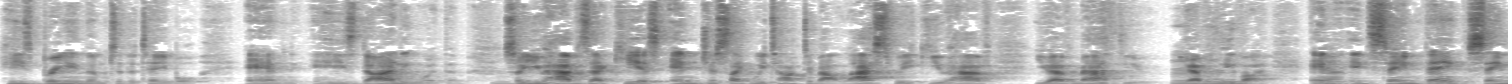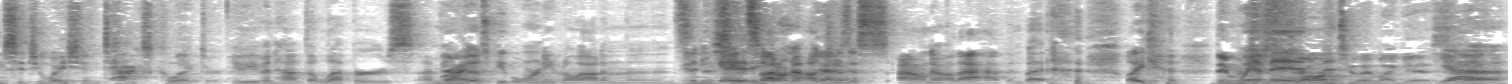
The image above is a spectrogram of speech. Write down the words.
he's bringing them to the table and he's dining with them. So you have Zacchaeus, and just like we talked about last week, you have you have Matthew, you have mm-hmm. Levi, and Yeah. it's same thing, same situation, tax collector. You even have the lepers. I mean, Right. those people weren't even allowed in the city the gates. city, So I don't know how yeah. Jesus. I don't know how that happened, but like They were women, just drawn to him, I guess. yeah,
